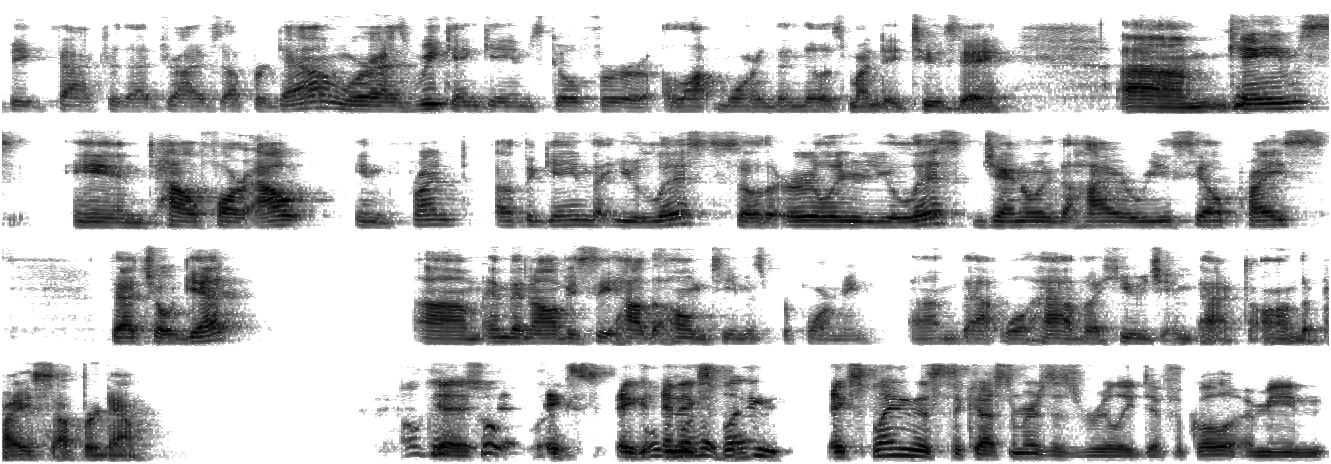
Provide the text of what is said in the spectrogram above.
big factor that drives up or down. Whereas weekend games go for a lot more than those Monday Tuesday um, games, and how far out in front of the game that you list. So the earlier you list, generally the higher resale price that you'll get. Um, and then obviously how the home team is performing. Um, that will have a huge impact on the price up or down. Okay, yeah, so ex- oh, and explaining explaining this to customers is really difficult. I mean,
